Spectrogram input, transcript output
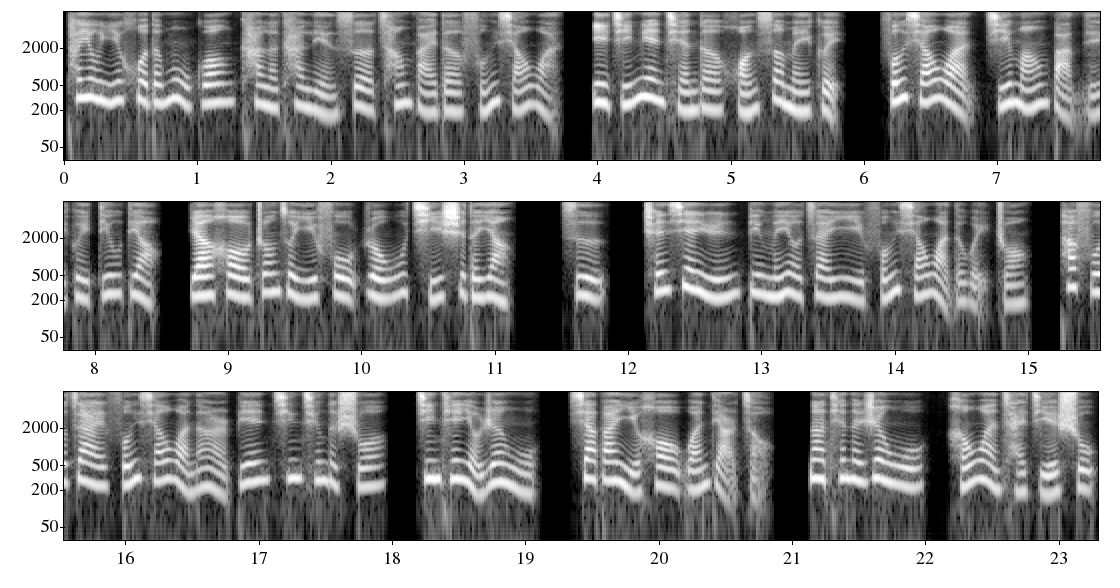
他用疑惑的目光看了看脸色苍白的冯小婉，以及面前的黄色玫瑰。冯小婉急忙把玫瑰丢掉。然后装作一副若无其事的样子，陈宪云并没有在意冯小婉的伪装，他伏在冯小婉的耳边轻轻的说：“今天有任务，下班以后晚点走。”那天的任务很晚才结束，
